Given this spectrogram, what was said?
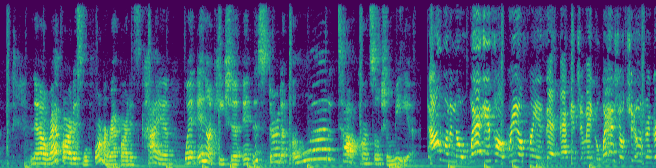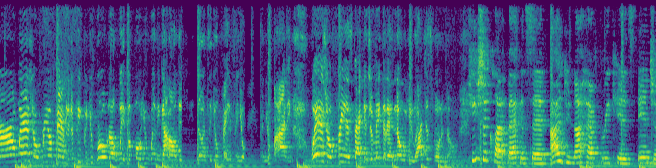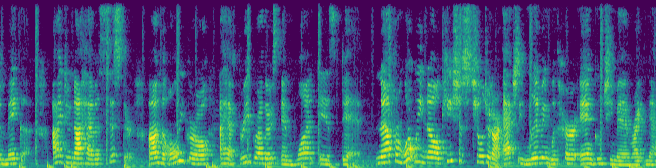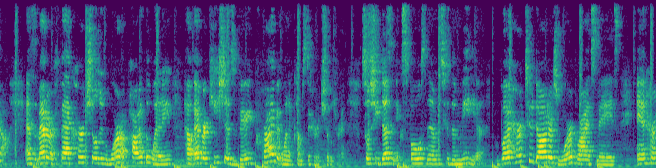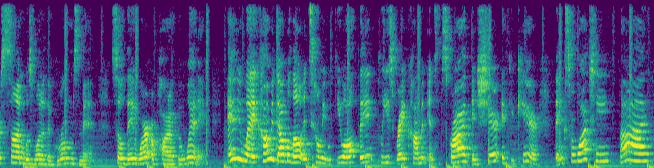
Now, rap artist, well, former rap artist Khia went in on Keyshia, and this stirred up a lot of talk on social media. I want to know where is her real friends at back in Jamaica? Where's your children, girl? Where's your real family, the people you growed up with before you went and got all this shit done to your face and your and your body? Where's your friends back in Jamaica that know you? I just want to know. Keyshia clapped back and said, I do not have three kids in Jamaica. I do not have a sister. I'm the only girl. I have three brothers and one is dead. Now, from what we know, Keyshia's children are actually living with her and Gucci Mane right now. As a matter of fact, her children were a part of the wedding. However, Keyshia is very private when it comes to her children, so she doesn't expose them to the media. But her two daughters were bridesmaids, and her son was one of the groomsmen, so they were a part of the wedding. Anyway, comment down below and tell me what you all think. Please rate, comment, and subscribe, and share if you care. Thanks for watching. Bye.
